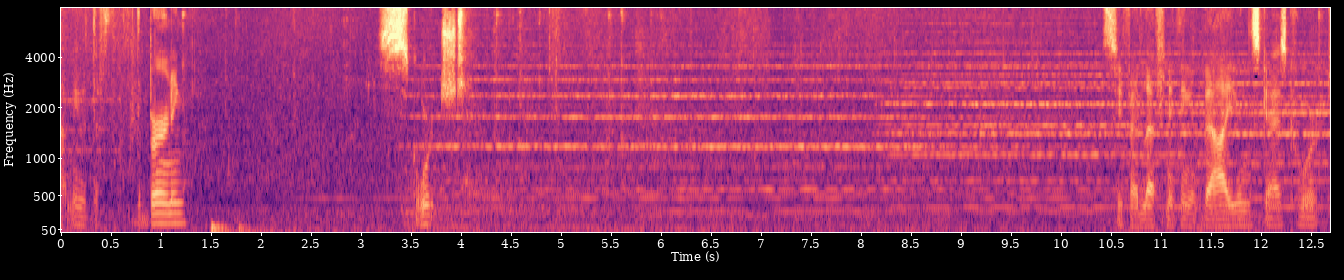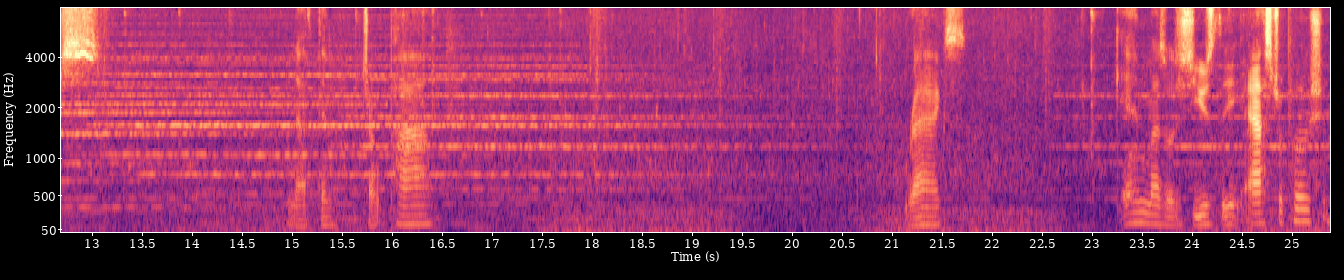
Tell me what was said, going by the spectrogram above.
Got me with the, the burning. Scorched. Let's see if I left anything of value in this guy's corpse. Nothing. Junk pile. Rags. Again, might as well just use the Astral Potion.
